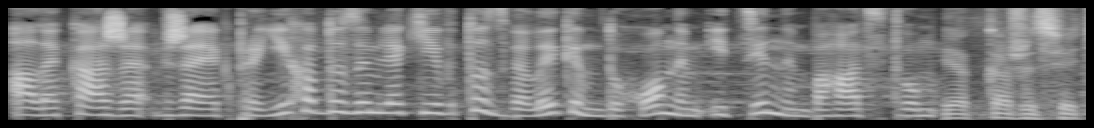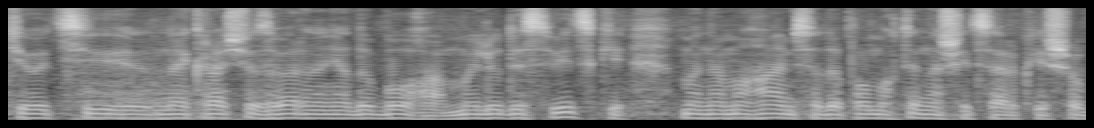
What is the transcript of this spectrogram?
але каже, вже як приїхав до земляків, то з великим духовним і цінним багатством. Як кажуть святі отці, найкраще звернення до Бога. Ми люди світські, ми намагаємося допомогти нашій церкві, щоб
